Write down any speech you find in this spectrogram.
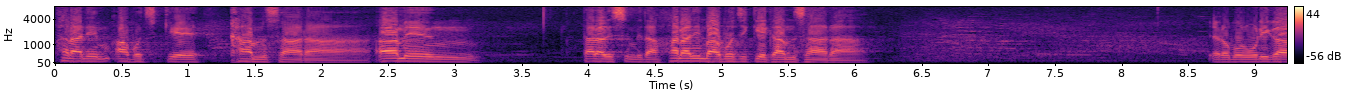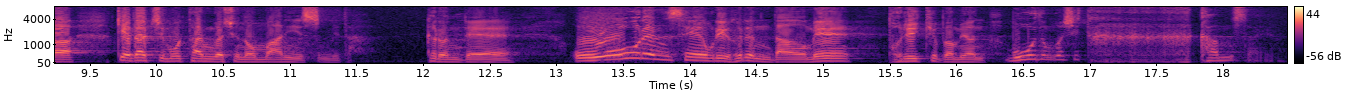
하나님 아버지께 감사하라. 아멘. 따라하겠습니다. 하나님 아버지께 감사하라. 여러분 우리가 깨닫지 못한 것이 너무 많이 있습니다. 그런데 오랜 세월이 흐른 다음에 돌이켜보면 모든 것이 다 감사해요.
